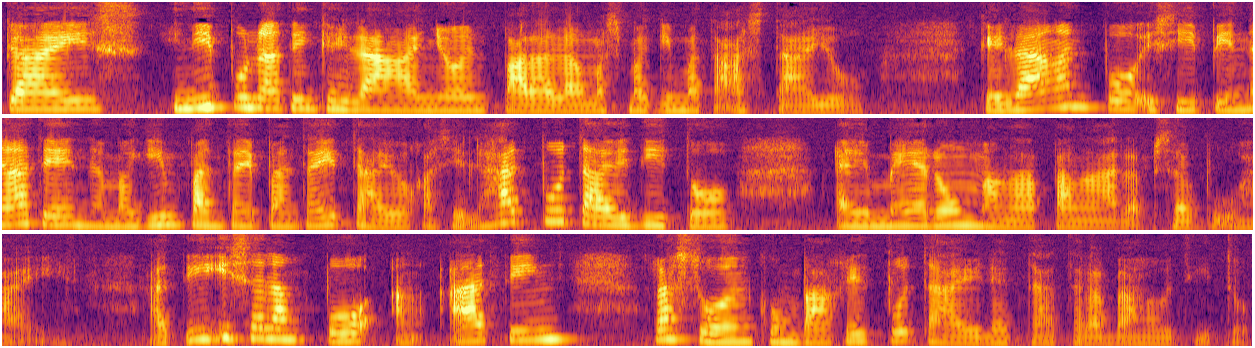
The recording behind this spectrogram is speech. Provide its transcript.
Guys, hindi po natin kailangan yon para lang mas maging mataas tayo. Kailangan po isipin natin na maging pantay-pantay tayo kasi lahat po tayo dito ay merong mga pangarap sa buhay. At iisa lang po ang ating rason kung bakit po tayo nagtatrabaho dito.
